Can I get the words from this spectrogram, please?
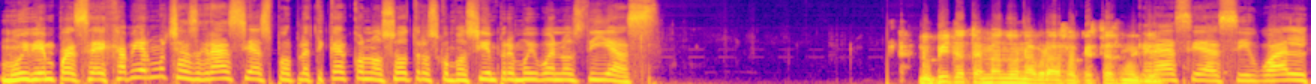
Muy bien, pues eh, Javier, muchas gracias por platicar con nosotros. Como siempre, muy buenos días. Lupita, te mando un abrazo, que estés muy bien. Gracias, igual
